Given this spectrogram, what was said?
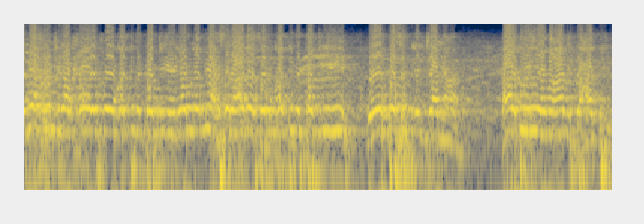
أن يخرج إلى الخارج ويقدم التوجيه. لو لم يحصل هذا سيقدم التوجيه وينتسب للجامعة. هذه هي معاني التحدي.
